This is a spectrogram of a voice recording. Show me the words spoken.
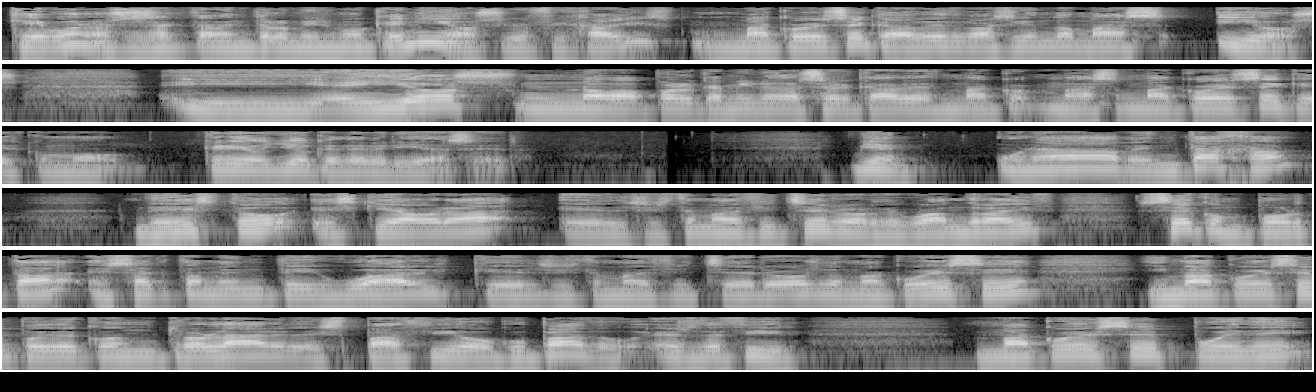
que bueno, es exactamente lo mismo que en iOS. Si os fijáis, macOS cada vez va siendo más iOS. Y iOS no va por el camino de ser cada vez más macOS, que es como creo yo que debería ser. Bien, una ventaja de esto es que ahora el sistema de ficheros de OneDrive se comporta exactamente igual que el sistema de ficheros de macOS y macOS puede controlar el espacio ocupado. Es decir, macOS puede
